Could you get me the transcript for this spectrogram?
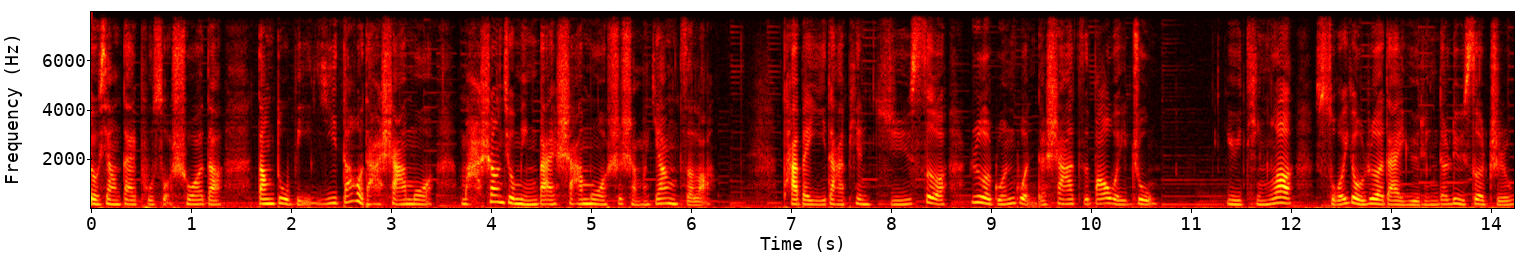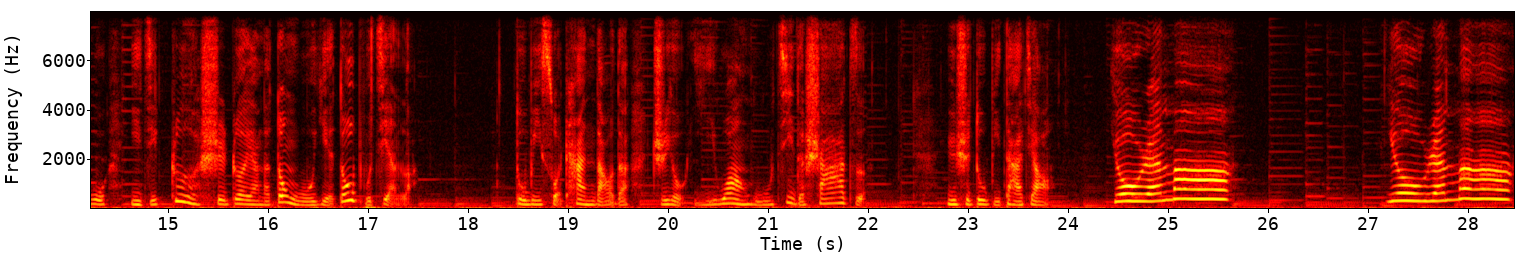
就像戴普所说的，当杜比一到达沙漠，马上就明白沙漠是什么样子了。他被一大片橘色、热滚滚的沙子包围住。雨停了，所有热带雨林的绿色植物以及各式各样的动物也都不见了。杜比所看到的只有一望无际的沙子。于是杜比大叫：“有人吗？有人吗？”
